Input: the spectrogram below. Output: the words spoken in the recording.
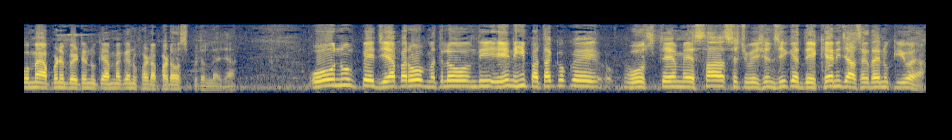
ਉਹ ਮੈਂ ਆਪਣੇ ਬੇਟੇ ਨੂੰ ਕਿਹਾ, ਮੈਂ ਕਿ ਫਟਾਫਟ ਹਸਪੀਟਲ ਲੈ ਜਾ। ਉਹ ਉਹਨੂੰ ਭੇਜਿਆ, ਪਰ ਉਹ ਮਤਲਬ ਉਹਦੀ ਇਹ ਨਹੀਂ ਪਤਾ, ਕਿਉਂਕਿ ਉਸ ਟਾਈਮ ਐਸਾ ਸਿਚੁਏਸ਼ਨ ਸੀ ਕਿ ਦੇਖਿਆ ਨਹੀਂ ਜਾ ਸਕਦਾ ਇਹਨੂੰ ਕੀ ਹੋਇਆ।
